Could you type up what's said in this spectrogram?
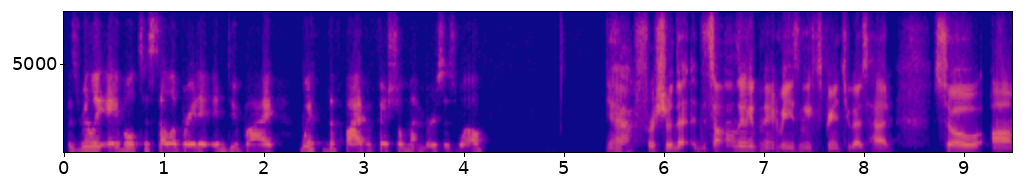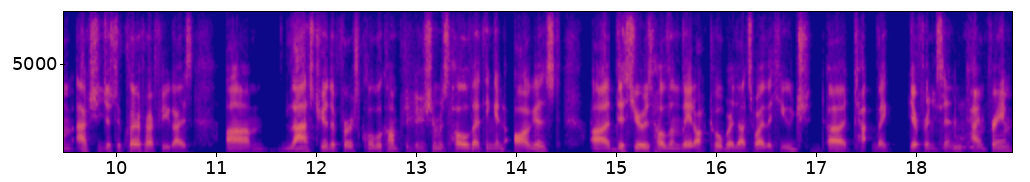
was really able to celebrate it in Dubai with the five official members as well. Yeah, for sure. That it sounds like an amazing experience you guys had. So, um, actually, just to clarify for you guys, um, last year the first global competition was held, I think, in August. Uh, this year was held in late October. That's why the huge, uh, t- like difference in time frame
